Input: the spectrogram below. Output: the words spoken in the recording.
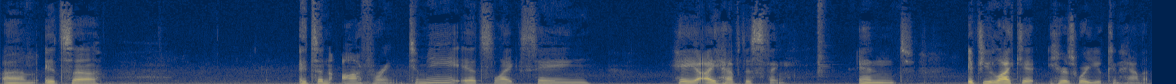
Um, it's a it's an offering. To me, it's like saying, "Hey, I have this thing, and if you like it, here's where you can have it."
